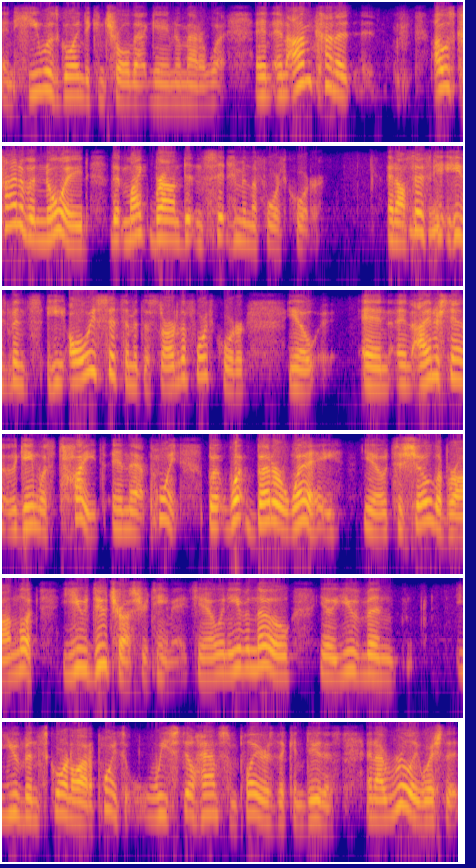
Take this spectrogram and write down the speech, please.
and he was going to control that game no matter what. And and I'm kind of, I was kind of annoyed that Mike Brown didn't sit him in the fourth quarter. And I'll say this, Mhm. he- he's been he always sits him at the start of the fourth quarter, you know, and and I understand that the game was tight in that point, but what better way, you know, to show LeBron, look, you do trust your teammates, you know, and even though, you know, you've been you've been scoring a lot of points, we still have some players that can do this. And I really wish that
